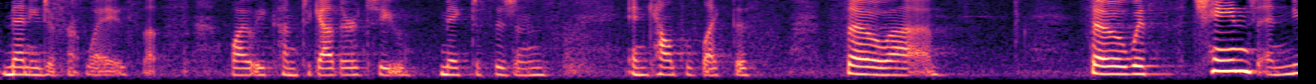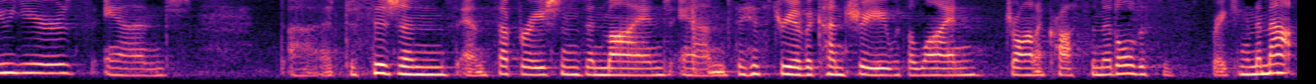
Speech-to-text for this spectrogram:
many different ways. That's why we come together to make decisions in councils like this. So, uh, so with change and New Year's and uh, decisions and separations in mind, and the history of a country with a line drawn across the middle, this is breaking the map.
